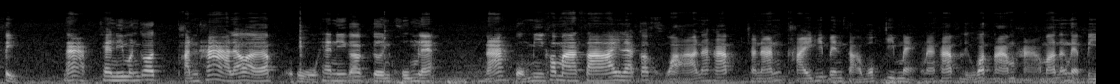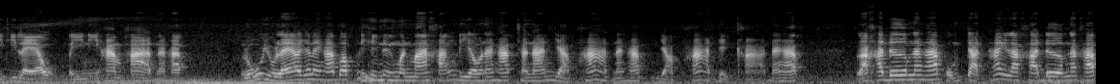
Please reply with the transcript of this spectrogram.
250 นะ แค่นี้มันก็พันห้าแล้วอะครับ โอ้โห แค่นี้ก็เกินคุ้มแล้วนะ ผมมีเข้ามาซ้ายและก็ขวานะครับ ฉะนั้นใครที่เป็นสาวก G Max นะครับ หรือว่าตามหามาตั้งแต่ปีที่แล้ว ปีนี้ห้ามพลาดนะครับ รู้อยู่แล้วใช่ไหมครับ ว่าปีหนึ่งมันมาครั้งเดียวนะครับ ฉะนั้นอย่าพลาดนะครับ อย่าพลาดเด็ดขาดนะครับ ราคาเดิมนะครับ ผมจัดให้ราคาเดิมนะครับ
